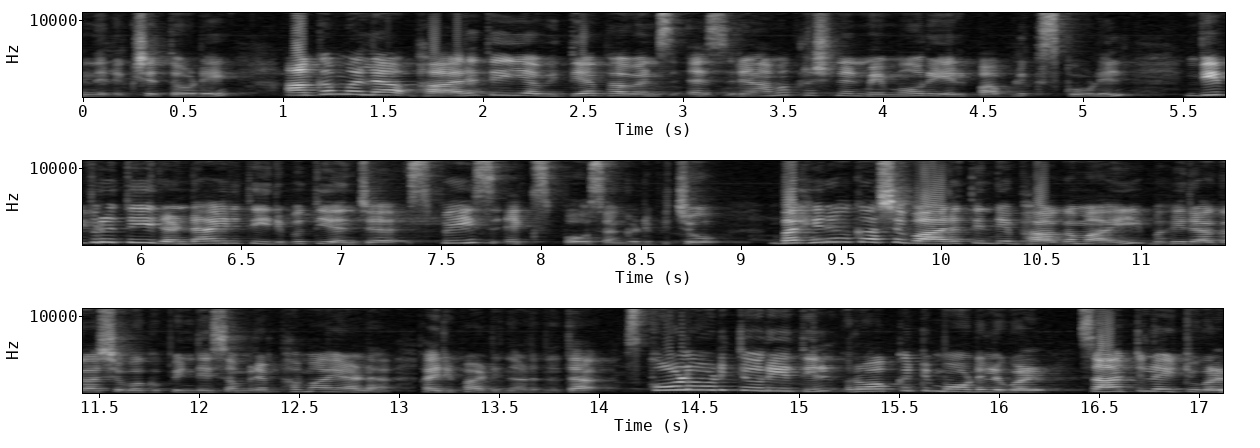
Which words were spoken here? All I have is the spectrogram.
എന്ന ലക്ഷ്യത്തോടെ Akamala Bharatiya Vidya Bhavans S Ramakrishnan memorial public സ്കൂളിൽ വിവൃത്തി രണ്ടായിരത്തി ഇരുപത്തിയഞ്ച് സ്പേസ് എക്സ്പോ സംഘടിപ്പിച്ചു. ബഹിരാകാശ വാരത്തിന്റെ ഭാഗമായി ബഹിരാകാശ വകുപ്പിന്റെ സംരംഭമായാണ് പരിപാടി നടന്നത്. സ്കൂൾ ഓഡിറ്റോറിയത്തിൽ റോക്കറ്റ് മോഡലുകൾ സാറ്റലൈറ്റുകൾ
